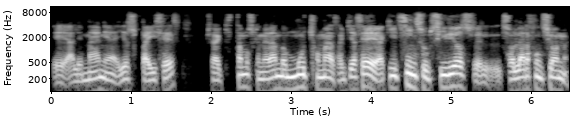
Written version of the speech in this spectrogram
eh, Alemania y esos países, o sea, aquí estamos generando mucho más. Aquí hace, aquí sin subsidios el solar funciona,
